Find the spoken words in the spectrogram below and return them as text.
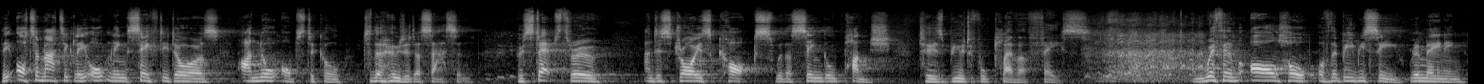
The automatically opening safety doors are no obstacle to the hooded assassin, who steps through and destroys Cox with a single punch to his beautiful, clever face. and with him, all hope of the BBC remaining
